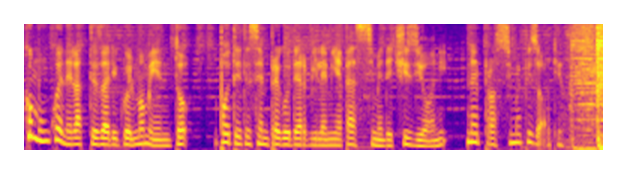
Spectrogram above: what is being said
Comunque, nell'attesa di quel momento, potete sempre godervi le mie pessime decisioni nel prossimo episodio.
